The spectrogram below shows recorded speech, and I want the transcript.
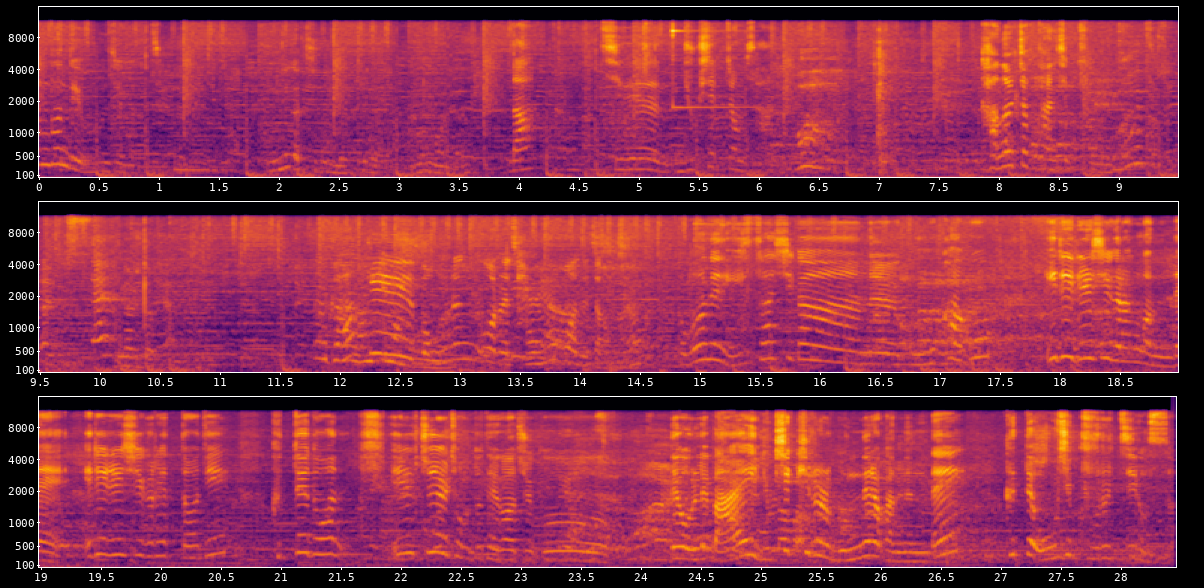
한 번도 입어본 적이 없지. 언니가 지금 몇 킬로예요? 얼마 거예요? 나 지금 60.4. 간헐적 단식 좋은 거. 그한끼 먹는 거를 잘 먹어야 되지 않아요? 저번에는 24시간을 공복하고 1일 1식을 한 건데 1일 1식을 했더니 그때도 한 일주일 정도 돼가지고 내가 원래 마에 60kg를 못 내려갔는데 그때 59를 찍었어.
